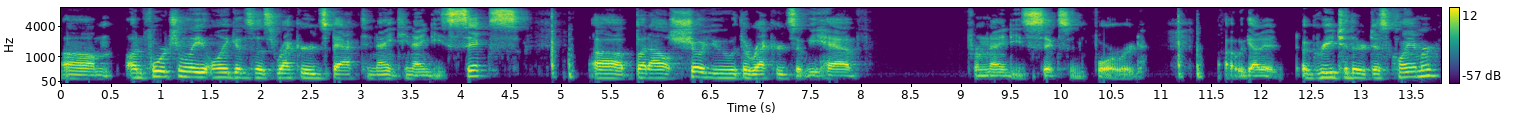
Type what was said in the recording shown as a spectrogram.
Um, unfortunately, it only gives us records back to 1996, uh, but I'll show you the records that we have from 96 and forward. Uh, we got to agree to their disclaimer.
